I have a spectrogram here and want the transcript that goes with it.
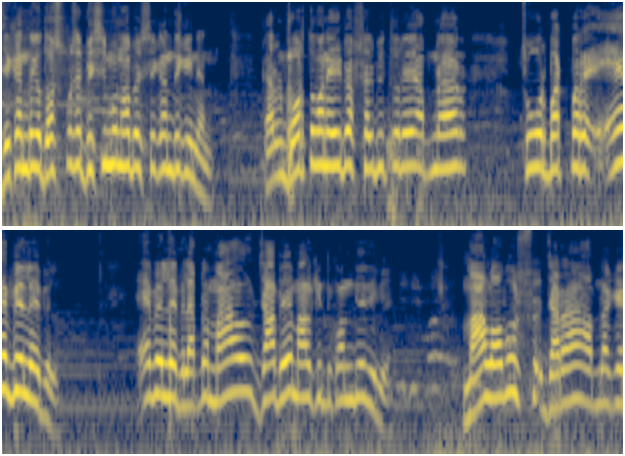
যেখান থেকে দশ পয়সা বেশি মনে হবে, সেখান থেকেই নেন। কারণ বর্তমানে এই ব্যবসার ভিতরে আপনার চোর বাটপার অ্যাভেলেবেল অ্যাভেলেবেল আপনার মাল যাবে, মাল কিন্তু কম দিয়ে দিবে। মাল অবশ্য যারা আপনাকে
